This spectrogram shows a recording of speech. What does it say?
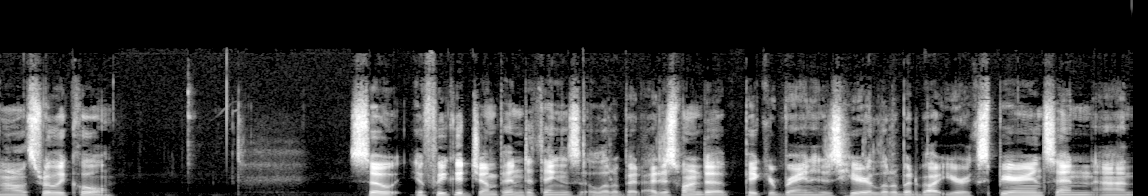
Oh, that's really cool. So, if we could jump into things a little bit, I just wanted to pick your brain and just hear a little bit about your experience and uh,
